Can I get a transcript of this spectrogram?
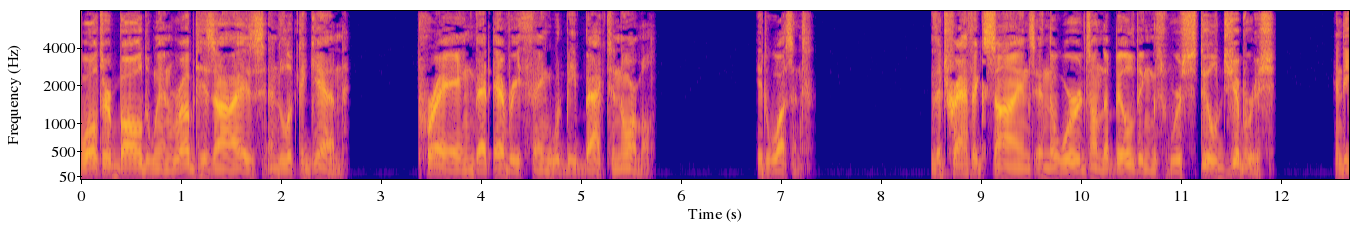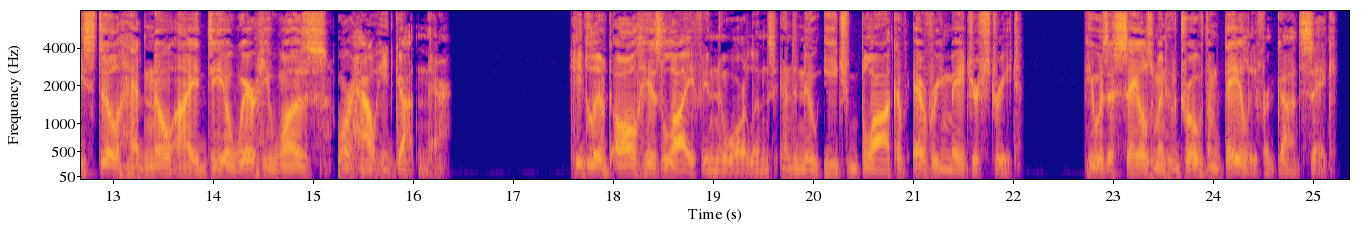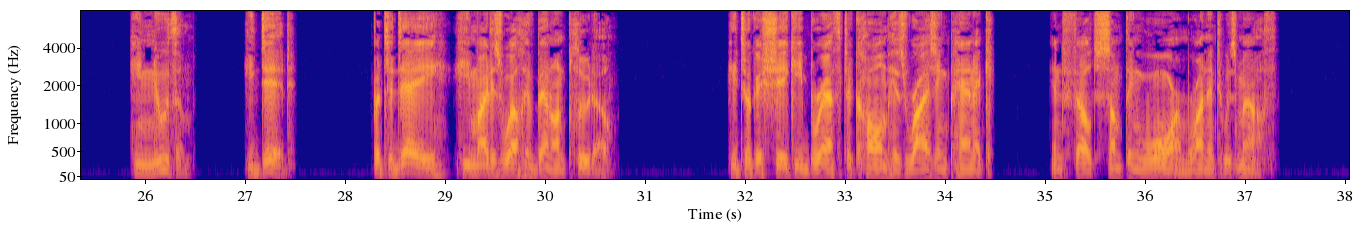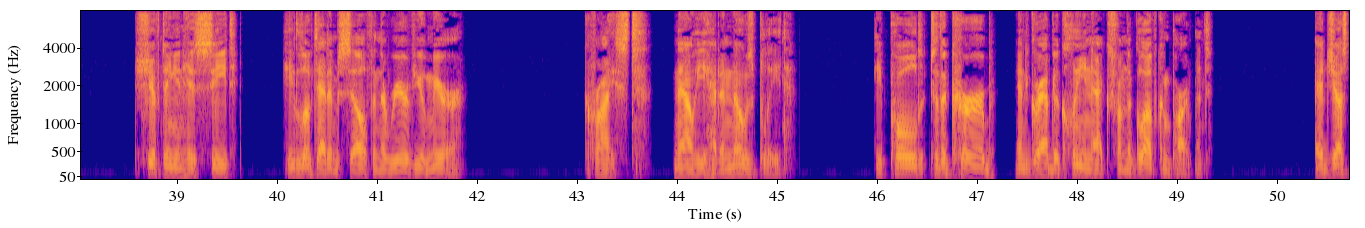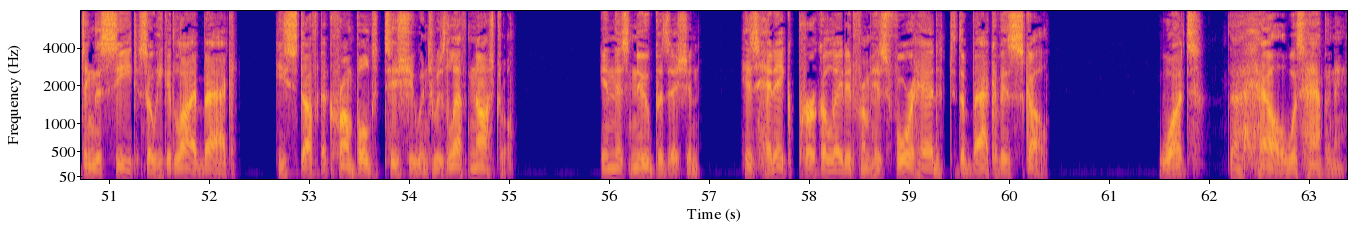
Walter Baldwin rubbed his eyes and looked again, praying that everything would be back to normal. It wasn't. The traffic signs and the words on the buildings were still gibberish, and he still had no idea where he was or how he'd gotten there. He'd lived all his life in New Orleans and knew each block of every major street. He was a salesman who drove them daily, for God's sake. He knew them. He did. But today, he might as well have been on Pluto. He took a shaky breath to calm his rising panic and felt something warm run into his mouth. Shifting in his seat, he looked at himself in the rearview mirror. Christ, now he had a nosebleed. He pulled to the curb and grabbed a Kleenex from the glove compartment. Adjusting the seat so he could lie back, he stuffed a crumpled tissue into his left nostril. In this new position, his headache percolated from his forehead to the back of his skull. What the hell was happening?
